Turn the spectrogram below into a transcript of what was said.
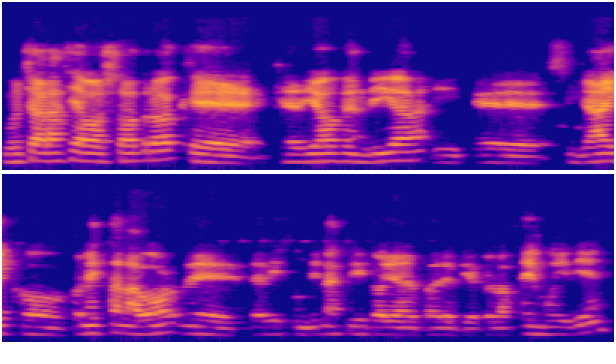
Muchas gracias a vosotros, que, Dios bendiga y que sigáis con, esta labor de, difundir la espiritualidad del Padre Pío, que lo hacéis muy bien.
